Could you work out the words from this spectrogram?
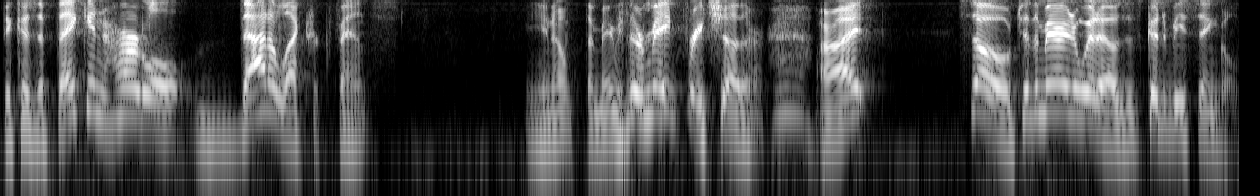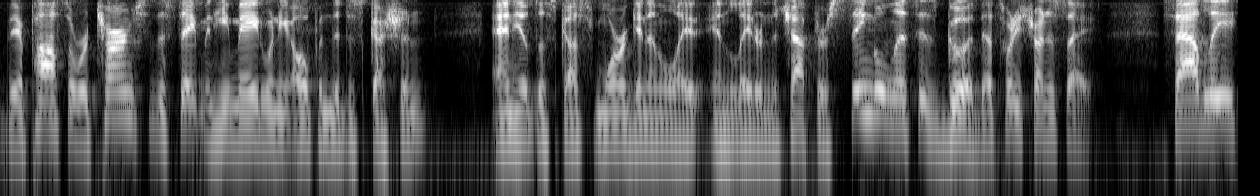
Because if they can hurdle that electric fence, you know, maybe they're made for each other. All right? So, to the married and widows, it's good to be single. The apostle returns to the statement he made when he opened the discussion, and he'll discuss more again in, late, in later in the chapter. Singleness is good. That's what he's trying to say. Sadly,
